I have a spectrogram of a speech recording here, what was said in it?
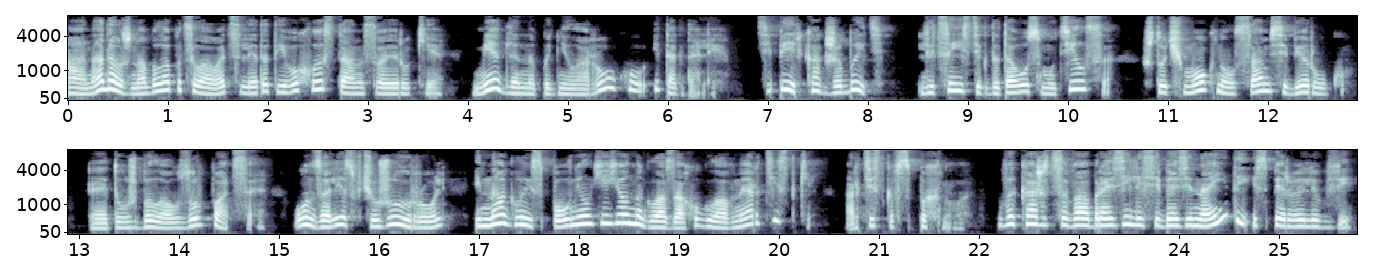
а она должна была поцеловать след от его хлыста на своей руке, медленно подняла руку и так далее. Теперь как же быть? Лицеистик до того смутился, что чмокнул сам себе руку. Это уж была узурпация. Он залез в чужую роль и нагло исполнил ее на глазах у главной артистки. Артистка вспыхнула. «Вы, кажется, вообразили себя Зинаидой из первой любви?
